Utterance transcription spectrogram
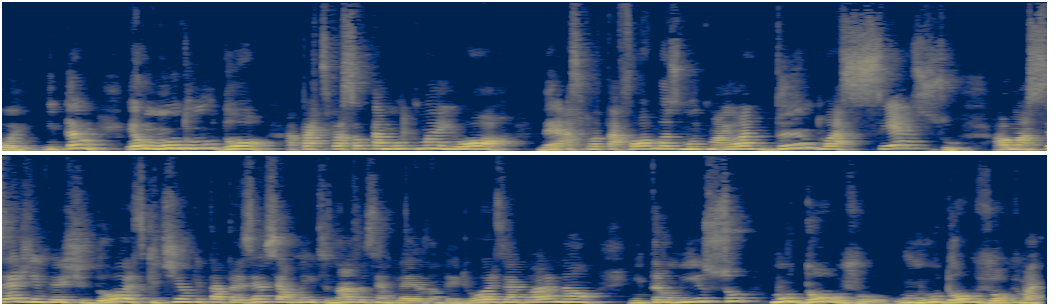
coisa. Então, é, o mundo mudou. A participação está muito maior né, as plataformas muito maiores, dando acesso a uma série de investidores que tinham que estar presencialmente nas assembleias anteriores e agora não. Então isso mudou o jogo, mudou o jogo demais.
